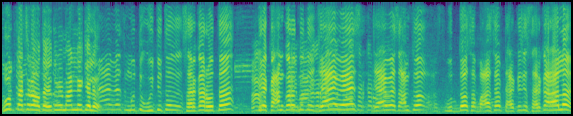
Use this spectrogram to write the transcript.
खूप कचरा होता हे तुम्ही मान्य केलं. सरकार होतं ते काम करत नव्हते. ज्या वेळेस ज्या वेळेस आमचं उद्धव बाळासाहेब ठाकरेचे सरकार आलं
